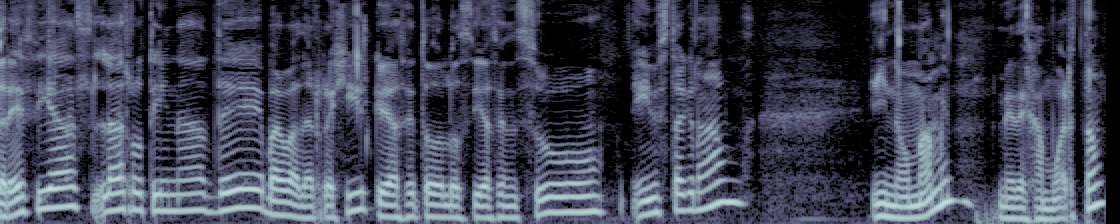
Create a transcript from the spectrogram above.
tres días la rutina de Barba del Regil que hace todos los días en su Instagram. Y no mamen, me deja muerto.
